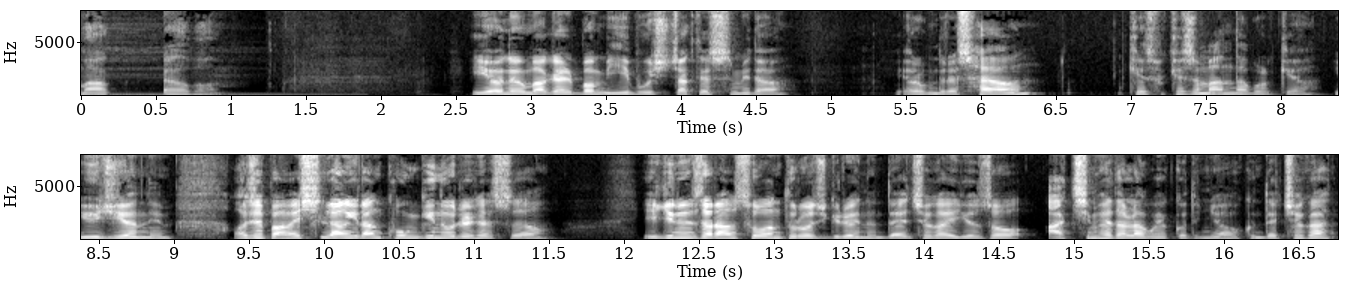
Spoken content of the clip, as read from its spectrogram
음악 앨범 이현우의 음악 앨범 2부 시작됐습니다. 여러분들의 사연 계속해서 만나볼게요. 유지현님 어젯밤에 신랑이랑 공기놀이를 했어요. 이기는 사람 소원 들어주기로 했는데 제가 이겨서 아침 해달라고 했거든요. 근데 제가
